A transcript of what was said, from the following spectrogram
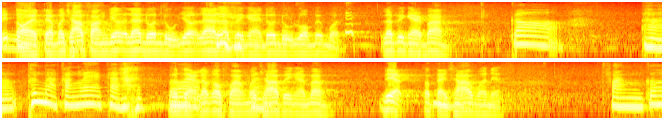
นิดหน่อยแต่เมื่อเช้าฟังเยอะแล้วโดนดุเยอะแล้วแล้วเป็นไงโดนดุรวมไปหมด แล้วเป็นไงบ้าง ก็อ่าเพิ่งมาครั้งแรกค่ะตั้งแต่แล้วก็ฟังเมื่อเช้าเป็นไงบ้าง เนี่ยตั้งแต่เช้ามาเนี่ย ฟังก็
